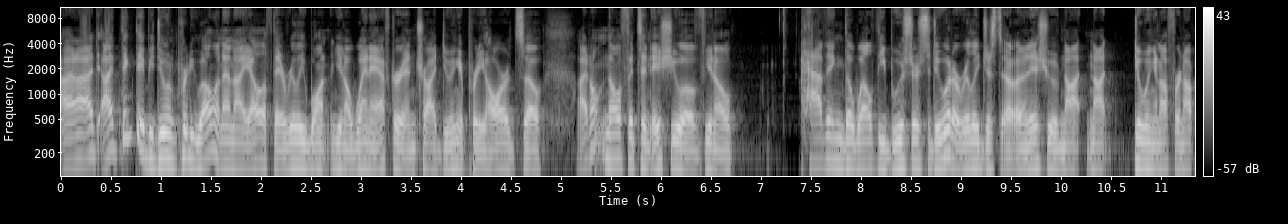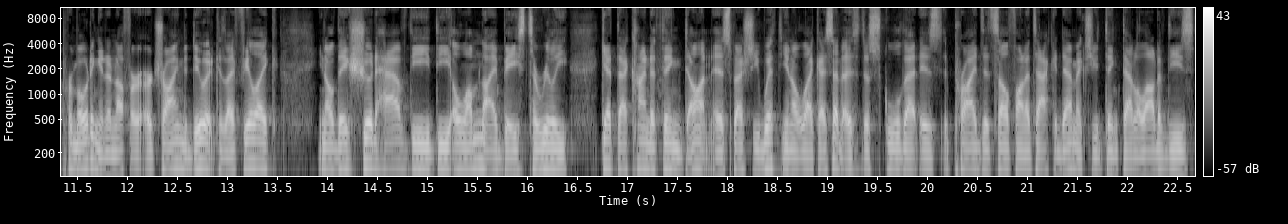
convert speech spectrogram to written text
And I, I think they'd be doing pretty well in NIL if they really want, you know, went after it and tried doing it pretty hard. So I don't know if it's an issue of, you know, having the wealthy boosters to do it or really just uh, an issue of not not doing enough or not promoting it enough or, or trying to do it because I feel like you know they should have the the alumni base to really get that kind of thing done especially with you know like I said as the school that is prides itself on its academics you'd think that a lot of these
